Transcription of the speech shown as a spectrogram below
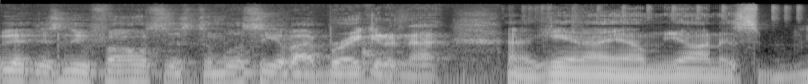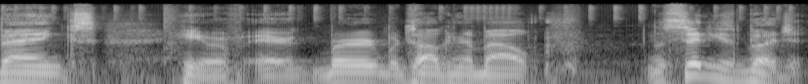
We got this new phone system. We'll see if I break it or not. And again, I am Giannis Banks here with Eric Byrd. We're talking about the city's budget.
